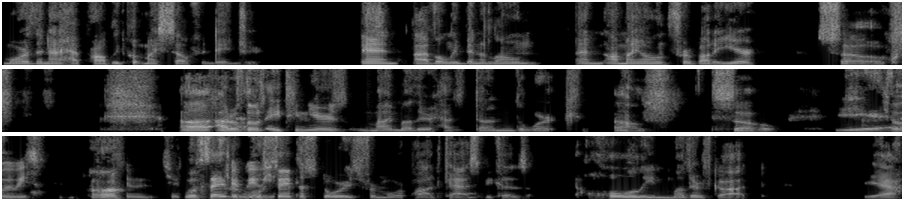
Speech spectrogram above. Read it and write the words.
more than I have probably put myself in danger. And I've only been alone and on my own for about a year. So, uh, out of those 18 years, my mother has done the work. Um, so, yeah. Should we? Huh? Should, should, We'll save Should we'll we- save the stories for more podcasts because holy mother of God. Yeah.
